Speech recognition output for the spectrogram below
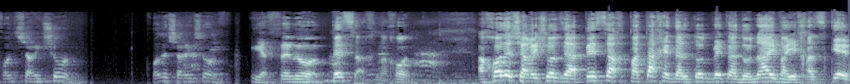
בחודש הראשון, חודש הראשון, יפה מאוד, פסח, נכון. החודש הראשון זה הפסח, פתח את דלתות בית אדוני ויחזקם.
